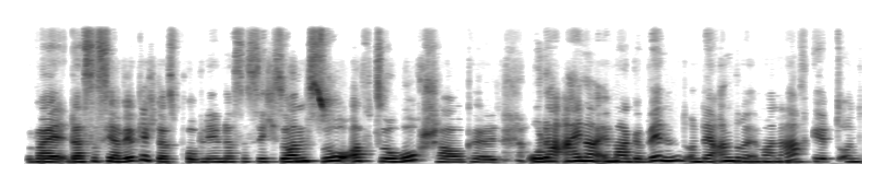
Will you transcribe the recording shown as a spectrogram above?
Weil das ist ja wirklich das Problem, dass es sich sonst so oft so hochschaukelt oder einer immer gewinnt und der andere mhm. immer nachgibt. Und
